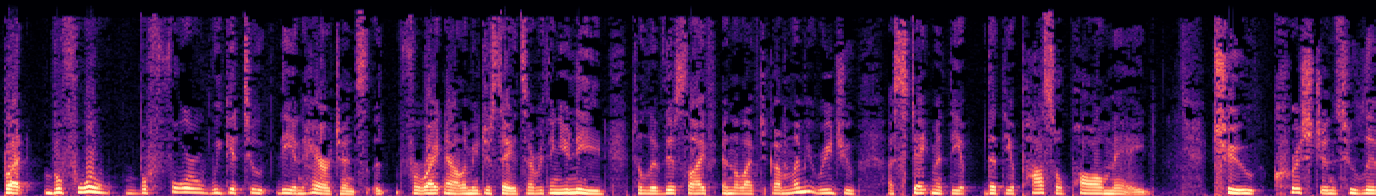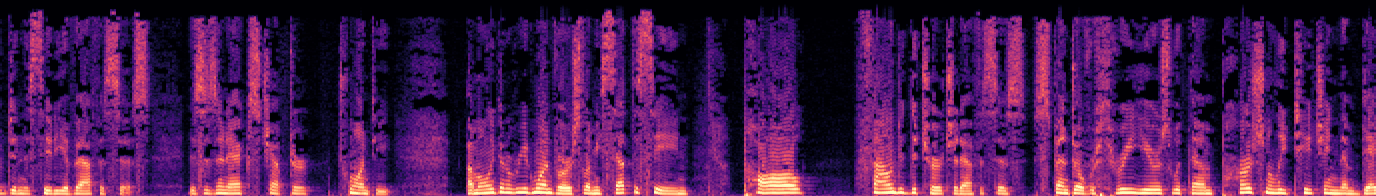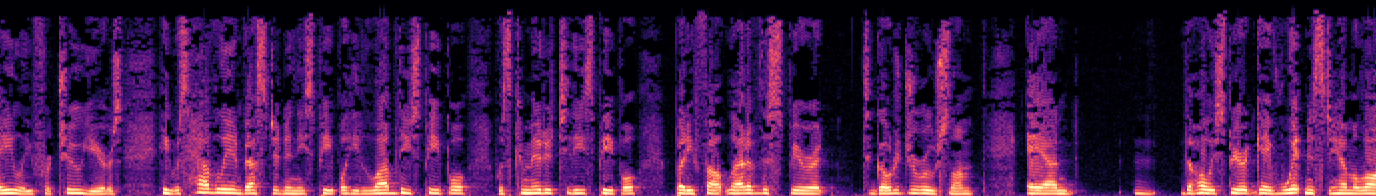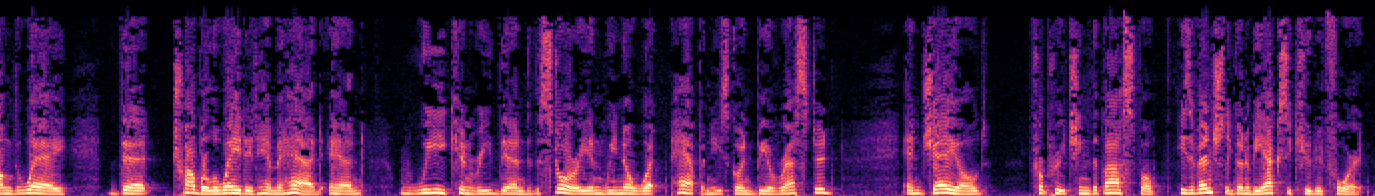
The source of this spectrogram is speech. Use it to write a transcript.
But before, before we get to the inheritance, for right now, let me just say it's everything you need to live this life and the life to come. Let me read you a statement the, that the apostle Paul made to Christians who lived in the city of Ephesus. This is in Acts chapter 20. I'm only going to read one verse. Let me set the scene. Paul founded the church at Ephesus, spent over three years with them, personally teaching them daily for two years. He was heavily invested in these people. He loved these people, was committed to these people, but he felt led of the Spirit to go to Jerusalem and the Holy Spirit gave witness to him along the way that trouble awaited him ahead and we can read the end of the story and we know what happened. He's going to be arrested and jailed for preaching the gospel. He's eventually going to be executed for it.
